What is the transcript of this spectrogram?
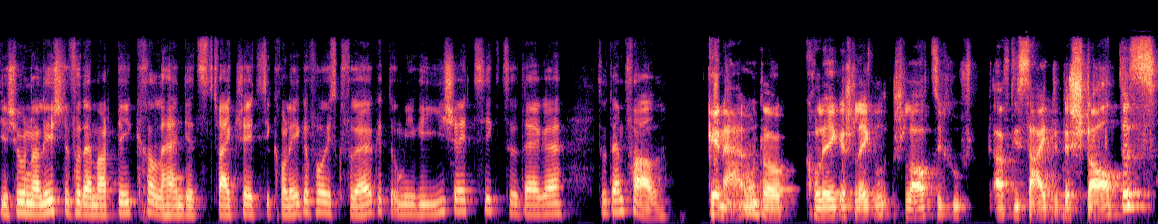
Die Journalisten von dem Artikel haben jetzt zwei geschätzte Kollegen von uns gefragt um ihre Einschätzung zu, der, zu dem Fall. Genau, und der Kollege Schlegel schlägt sich auf, auf die Seite des Staates.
